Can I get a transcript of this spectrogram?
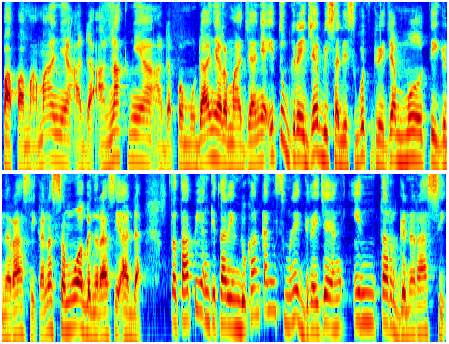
papa mamanya, ada anaknya, ada pemudanya, remajanya. Itu gereja bisa disebut gereja multi generasi karena semua generasi ada. Tetapi yang kita rindukan kan sebenarnya gereja yang intergenerasi.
